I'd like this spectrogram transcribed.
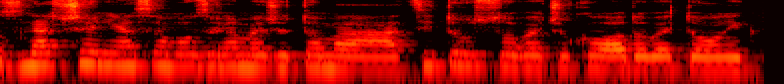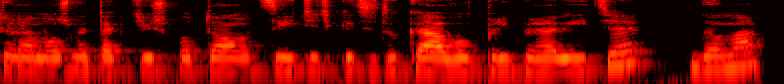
značenia samozrejme, že to má citrusové, čokoládové tóny, ktoré môžeme taktiež potom cítiť, keď si tú kávu pripravíte doma.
